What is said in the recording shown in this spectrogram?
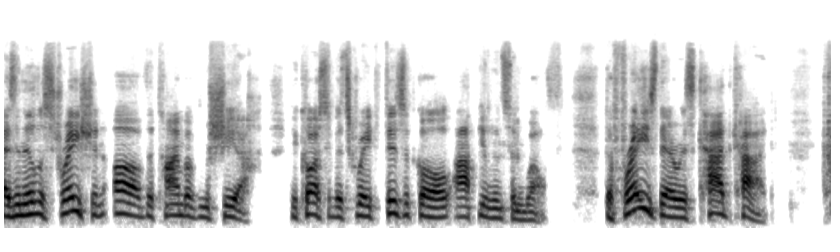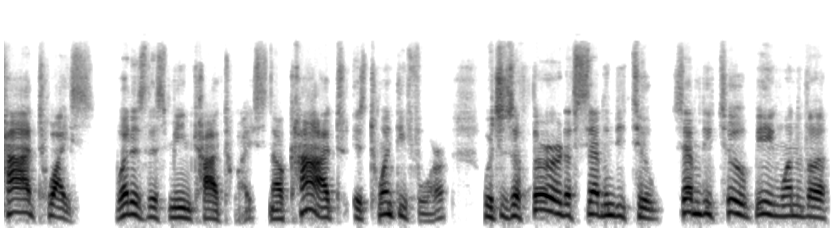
as an illustration of the time of Mashiach because of its great physical opulence and wealth. The phrase there is kad kad, kad twice. What does this mean, kad twice? Now, kad is 24, which is a third of 72, 72 being one of the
